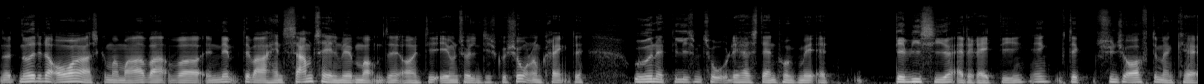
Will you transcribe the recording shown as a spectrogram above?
noget af det, der overraskede mig meget, var, hvor nemt det var at have en samtale med dem om det, og de, eventuelt en diskussion omkring det, uden at de ligesom tog det her standpunkt med, at det vi siger er det rigtige. Ikke? Det synes jeg ofte, man kan,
